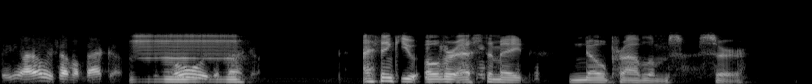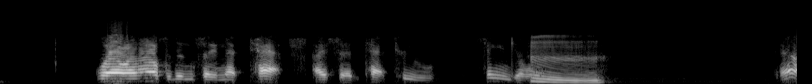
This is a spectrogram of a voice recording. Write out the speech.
See, I always have a backup. Always a Mm, backup. I think you overestimate no problems, sir. Well, and I also didn't say neck tats. I said tattoo, singular. Hmm. Yeah.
